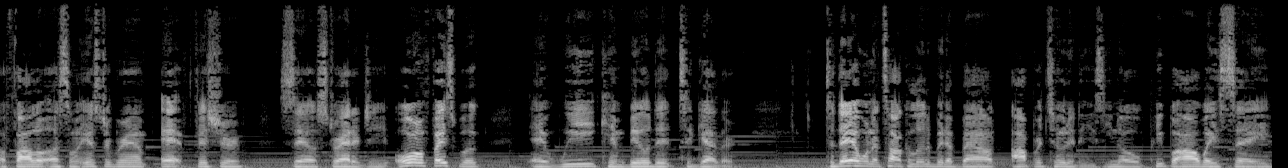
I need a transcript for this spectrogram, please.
or follow us on Instagram at Fisher Sales Strategy or on Facebook and We Can Build It Together. Today, I want to talk a little bit about opportunities. You know, people always say,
